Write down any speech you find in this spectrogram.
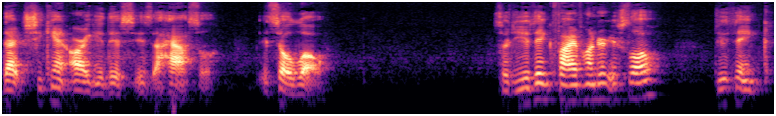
that she can't argue this is a hassle. It's so low. So do you think 500 is low? Do you think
